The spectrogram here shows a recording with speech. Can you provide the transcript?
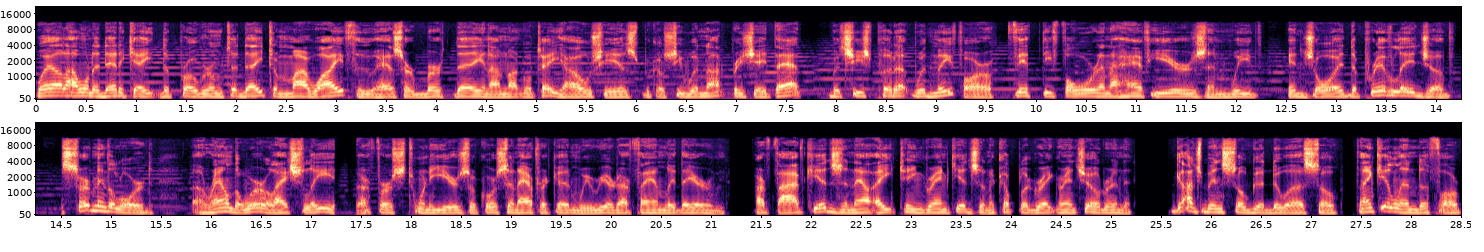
Well, I want to dedicate the program today to my wife who has her birthday, and I'm not going to tell you how old she is because she would not appreciate that. But she's put up with me for 54 and a half years, and we've enjoyed the privilege of serving the Lord around the world, actually. Our first 20 years, of course, in Africa, and we reared our family there and our five kids, and now 18 grandkids and a couple of great grandchildren. And God's been so good to us. So thank you, Linda, for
